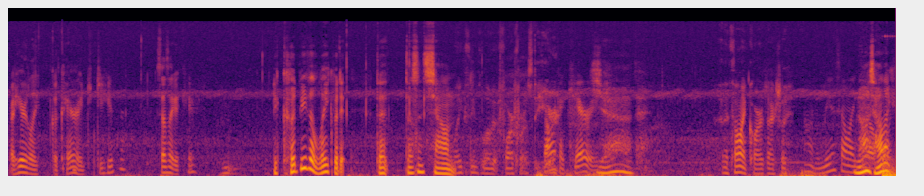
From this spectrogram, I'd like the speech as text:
I hear like a carriage. Do you hear that? Sounds like a carriage. It could be the lake, but it that doesn't sound. Lake seems a little bit far for us to Sound hear. like a carriage. Yeah. And it sound like cars, actually. No, to me it sound like. No, it sounded like.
